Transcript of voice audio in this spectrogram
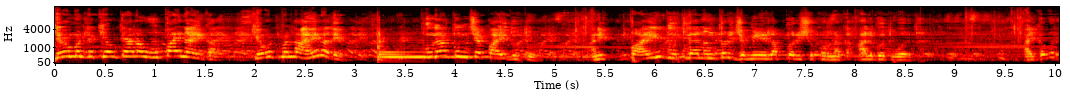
देव म्हटलं केवट्याला उपाय नाही का? केवट म्हणलं आहे ना देव. पुन्हा तुमचे पाय धुतो. आणि पायी धुतल्यानंतर जमिनीला स्पर्श करू नका. अलगत वर ऐका बरं.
